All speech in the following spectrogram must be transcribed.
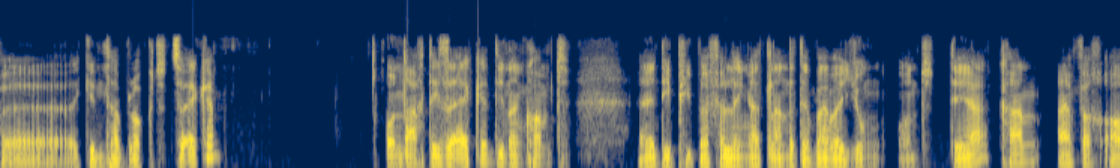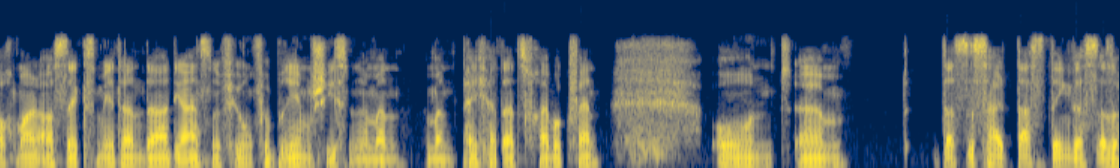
äh, Ginter blockt zur Ecke. Und nach dieser Ecke, die dann kommt, äh, die Pieper verlängert, landet der Ball bei Jung und der kann einfach auch mal aus sechs Metern da die einzelne Führung für Bremen schießen, wenn man, wenn man Pech hat als Freiburg-Fan. Und ähm, das ist halt das Ding, das, also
